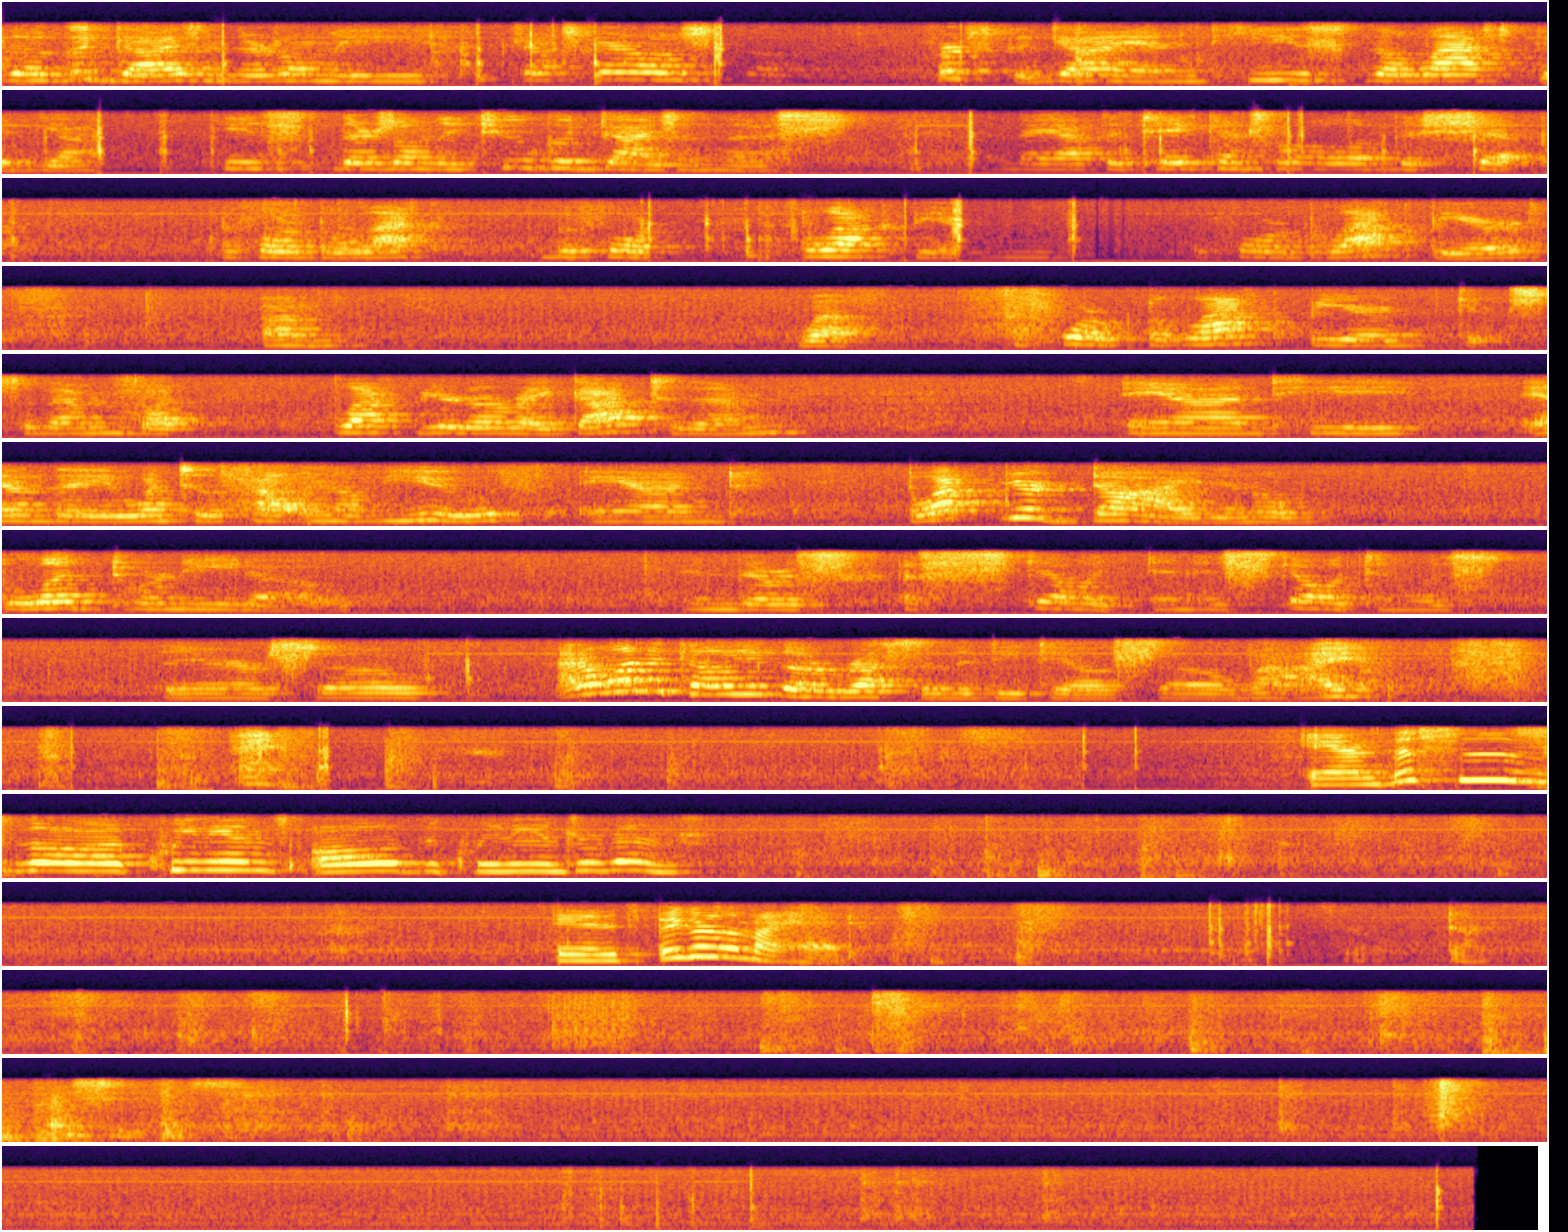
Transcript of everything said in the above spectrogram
The good guys, and there's only, Jack Sparrow's the first good guy, and he's the last good guy. He's, there's only two good guys in this, and they have to take control of the ship before Black, before Blackbeard, before Blackbeard, um, well, before Blackbeard gets to them, but Blackbeard already got to them, and he, and they went to the Fountain of Youth, and Blackbeard died in a blood tornado and there was a skeleton, and his skeleton was there, so I don't want to tell you the rest of the details, so bye. And this is the Queen Anne's, all of the Queen Anne's Revenge. And it's bigger than my head. machines.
